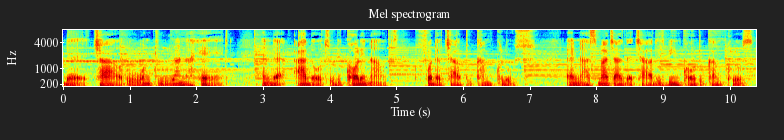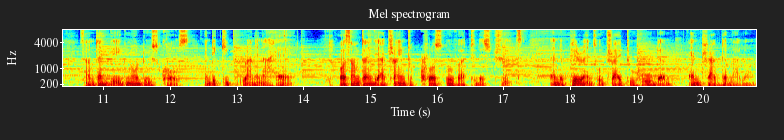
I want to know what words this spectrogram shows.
the child will want to run ahead, and the adults will be calling out for the child to come close. And as much as the child is being called to come close, sometimes they ignore those calls and they keep running ahead or sometimes they are trying to cross over to the street and the parents will try to hold them and drag them along.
